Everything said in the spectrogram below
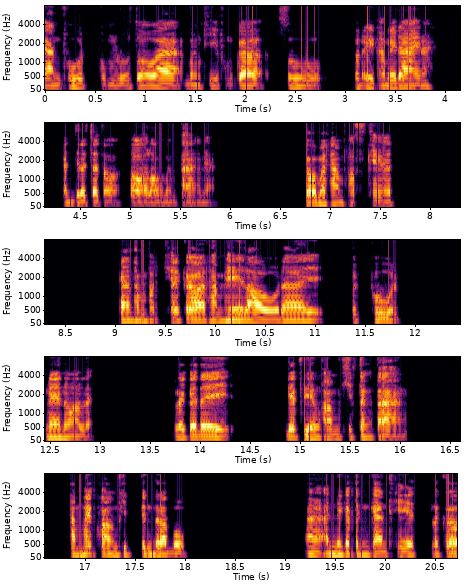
การพูด ผมรู้ตัวว่าบางทีผมก็สู้คนอื่นเขาไม่ได้นะการเจรจาต่อต่อรองต่าง ๆ เนี่ย ก็มาทำพอดแคสต์การทำพอดแคสต์ก็ทำให้เราได้ ฝึกพูด แน่นอนแหละ แล้วก็ได้เรียบเรียงความคิดต่างๆทำให้ความคิดเป็นระบบ อ่า อันนี้ก็เป็นการเทส แล้วก็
